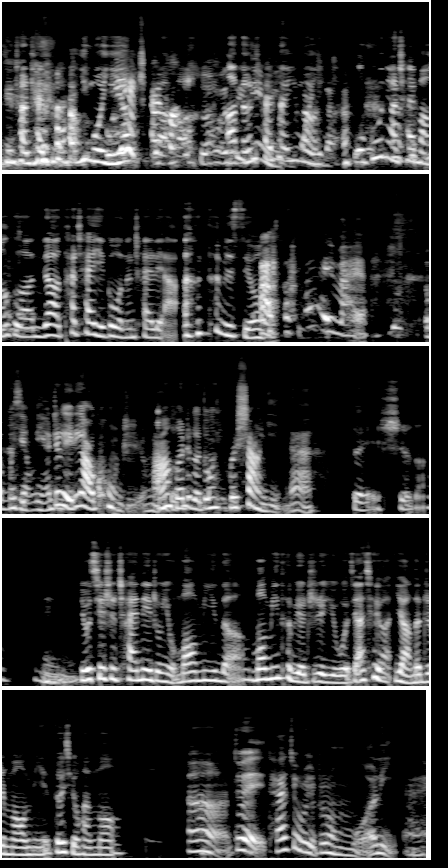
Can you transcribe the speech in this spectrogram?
经常拆出来 一模一样啊，能拆最近迷出来一模一样的。。我姑娘拆盲盒，你知道，她拆一个，我能拆俩，特别喜欢。哎呀妈呀，呃不行不行，这个一定要控制，盲盒这个东西会上瘾的。对，是的，嗯嗯，尤其是拆那种有猫咪的，猫咪特别治愈。我家就养养的只猫咪，都喜欢猫。嗯，对，它就是有这种魔力。哎，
